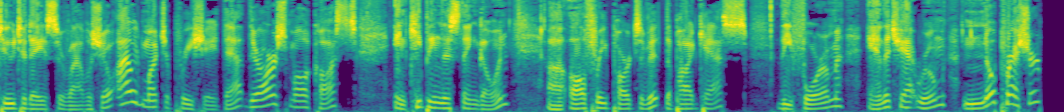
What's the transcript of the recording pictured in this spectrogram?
to today's survival show, I would much appreciate that. There are small costs in keeping this thing going. Uh, all three parts of it the podcasts, the forum, and the chat room. No pressure.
